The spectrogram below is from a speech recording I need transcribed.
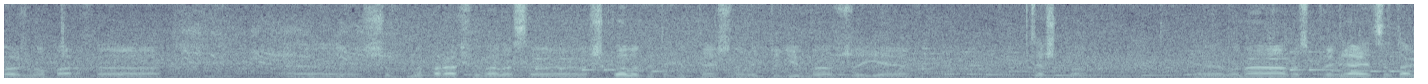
кожного парха, е, щоб на парафії велася школа катехетична, відтоді в нас вже є ця школа. Е, Вона розподіляється так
